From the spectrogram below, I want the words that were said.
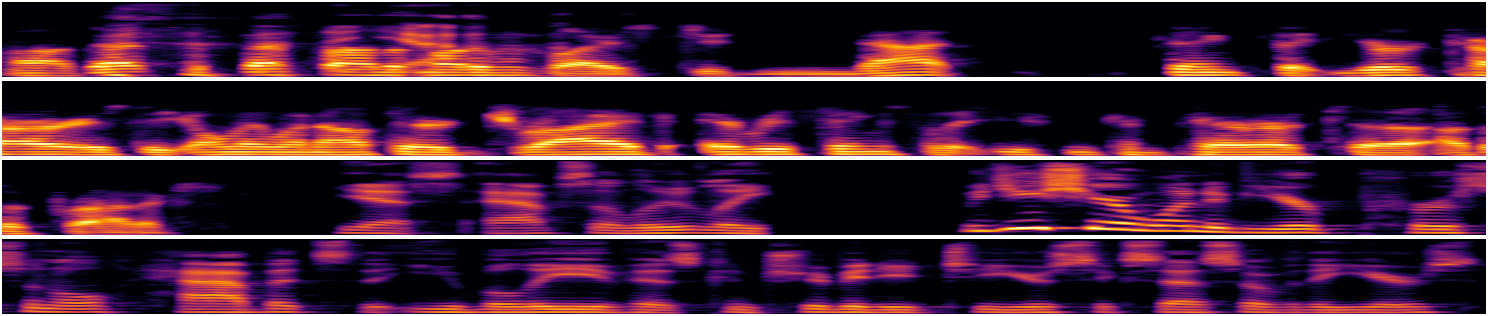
Uh, that's the best automotive yeah. advice. Do not think that your car is the only one out there. Drive everything so that you can compare it to other products. Yes, absolutely. Would you share one of your personal habits that you believe has contributed to your success over the years?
